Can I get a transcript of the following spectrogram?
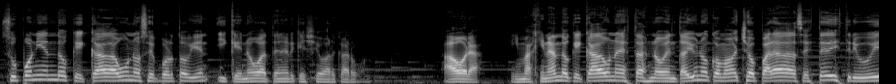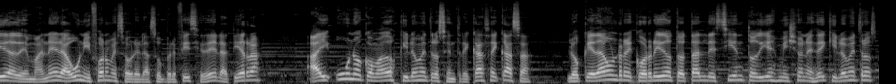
suponiendo que cada uno se portó bien y que no va a tener que llevar carbón. Ahora, imaginando que cada una de estas 91,8 paradas esté distribuida de manera uniforme sobre la superficie de la Tierra, hay 1,2 kilómetros entre casa y casa, lo que da un recorrido total de 110 millones de kilómetros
